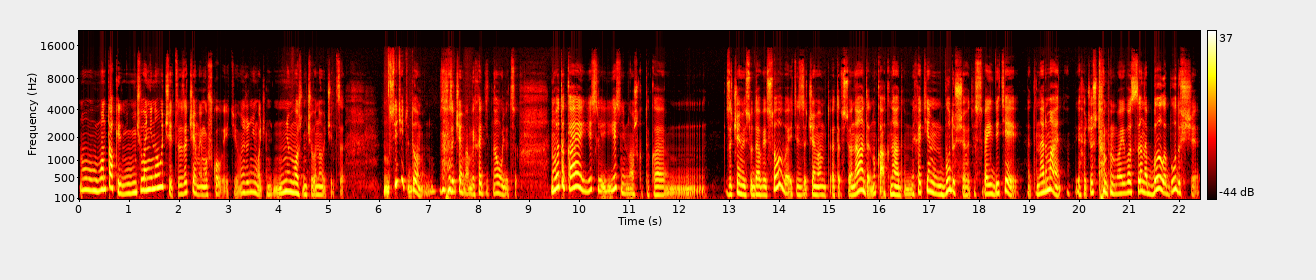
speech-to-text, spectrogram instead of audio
Ну, он так и ничего не научится. Зачем ему в школу идти? Он же не может, не может ничего научиться. Ну, сидите дома. Ну, зачем вам выходить на улицу? Ну, вот такая, если есть немножко такая зачем вы сюда высовываетесь, зачем вам это все надо, ну как надо, мы хотим будущего своих детей, это нормально, я хочу, чтобы у моего сына было будущее,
